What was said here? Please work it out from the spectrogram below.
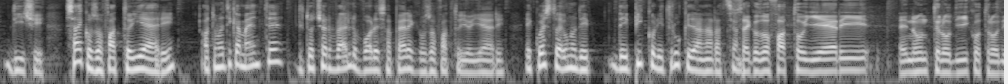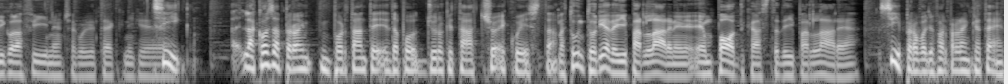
dici, sai cosa ho fatto ieri? Automaticamente il tuo cervello vuole sapere che cosa ho fatto io ieri. E questo è uno dei, dei piccoli trucchi della narrazione. sai cosa ho fatto ieri e non te lo dico, te lo dico alla fine, cioè quelle tecniche. Sì, la cosa però im- importante, e dopo giuro che taccio, è questa. Ma tu in teoria devi parlare, è un podcast, devi parlare. eh. Sì, però voglio far parlare anche a te.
